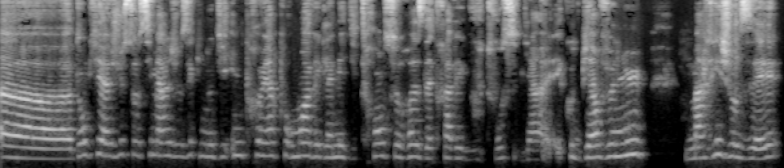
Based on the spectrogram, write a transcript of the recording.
Euh, donc il y a juste aussi Marie-Josée qui nous dit une première pour moi avec la méditrance, heureuse d'être avec vous tous. Bien, écoute, bienvenue Marie-Josée,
